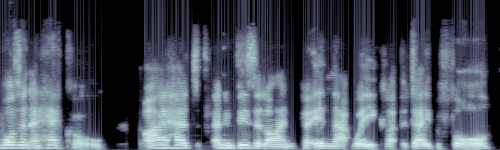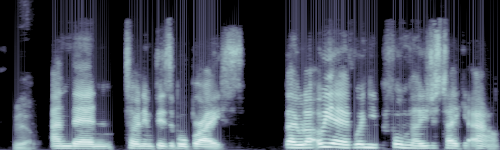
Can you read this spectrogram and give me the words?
wasn't a heckle. I had an Invisalign put in that week, like the day before. Yeah. And then so an invisible brace. They were like, Oh yeah, when you perform though, you just take it out.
